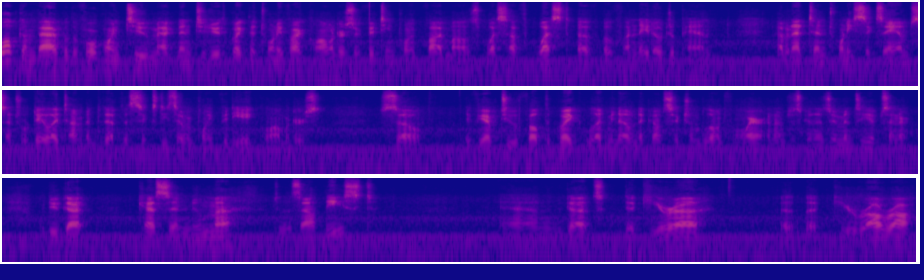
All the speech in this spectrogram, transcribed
Welcome back with a 4.2 magnitude earthquake that 25 kilometers or 15.5 miles west southwest of Ofunato, Japan. Happened at 10:26 a.m. Central Daylight Time and depth of 67.58 kilometers. So, if you have to felt the quake, let me know in the comment section below and from where. And I'm just gonna zoom into the epicenter. We do got Kesennuma to the southeast, and we got the Kira, the, the Kirara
